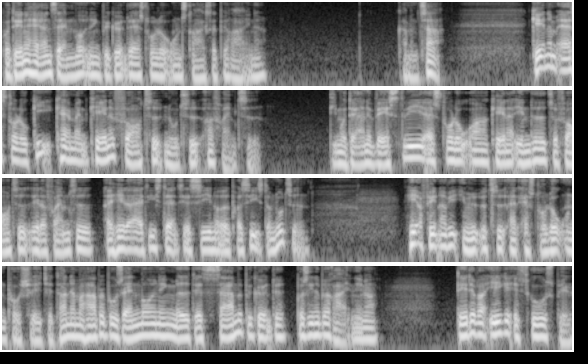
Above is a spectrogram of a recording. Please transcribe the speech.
På denne herrens anmodning begyndte astrologen straks at beregne. Kommentar. Gennem astrologi kan man kende fortid, nutid og fremtid. De moderne vestlige astrologer kender intet til fortid eller fremtid, og heller er de i stand til at sige noget præcist om nutiden. Her finder vi imidlertid, at astrologen på Sri Chaitanya Mahaprabhus anmodning med det samme begyndte på sine beregninger. Dette var ikke et skuespil.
